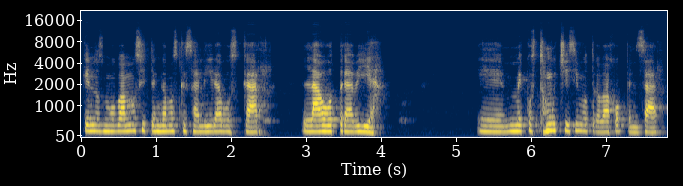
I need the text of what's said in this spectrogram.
que nos movamos y tengamos que salir a buscar la otra vía. eh, me costó muchísimo trabajo pensar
